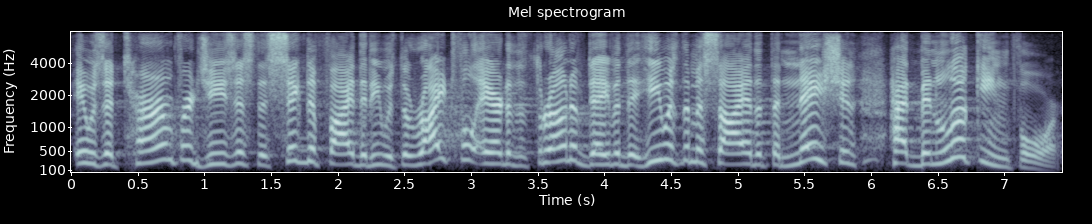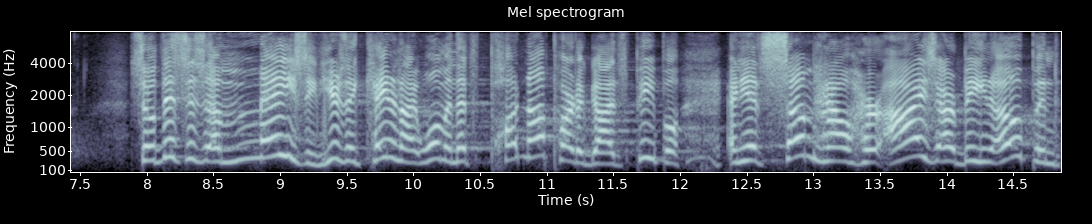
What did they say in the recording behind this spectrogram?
It was a term for Jesus that signified that he was the rightful heir to the throne of David, that he was the Messiah that the nation had been looking for. So this is amazing. Here's a Canaanite woman that's not part of God's people, and yet somehow her eyes are being opened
